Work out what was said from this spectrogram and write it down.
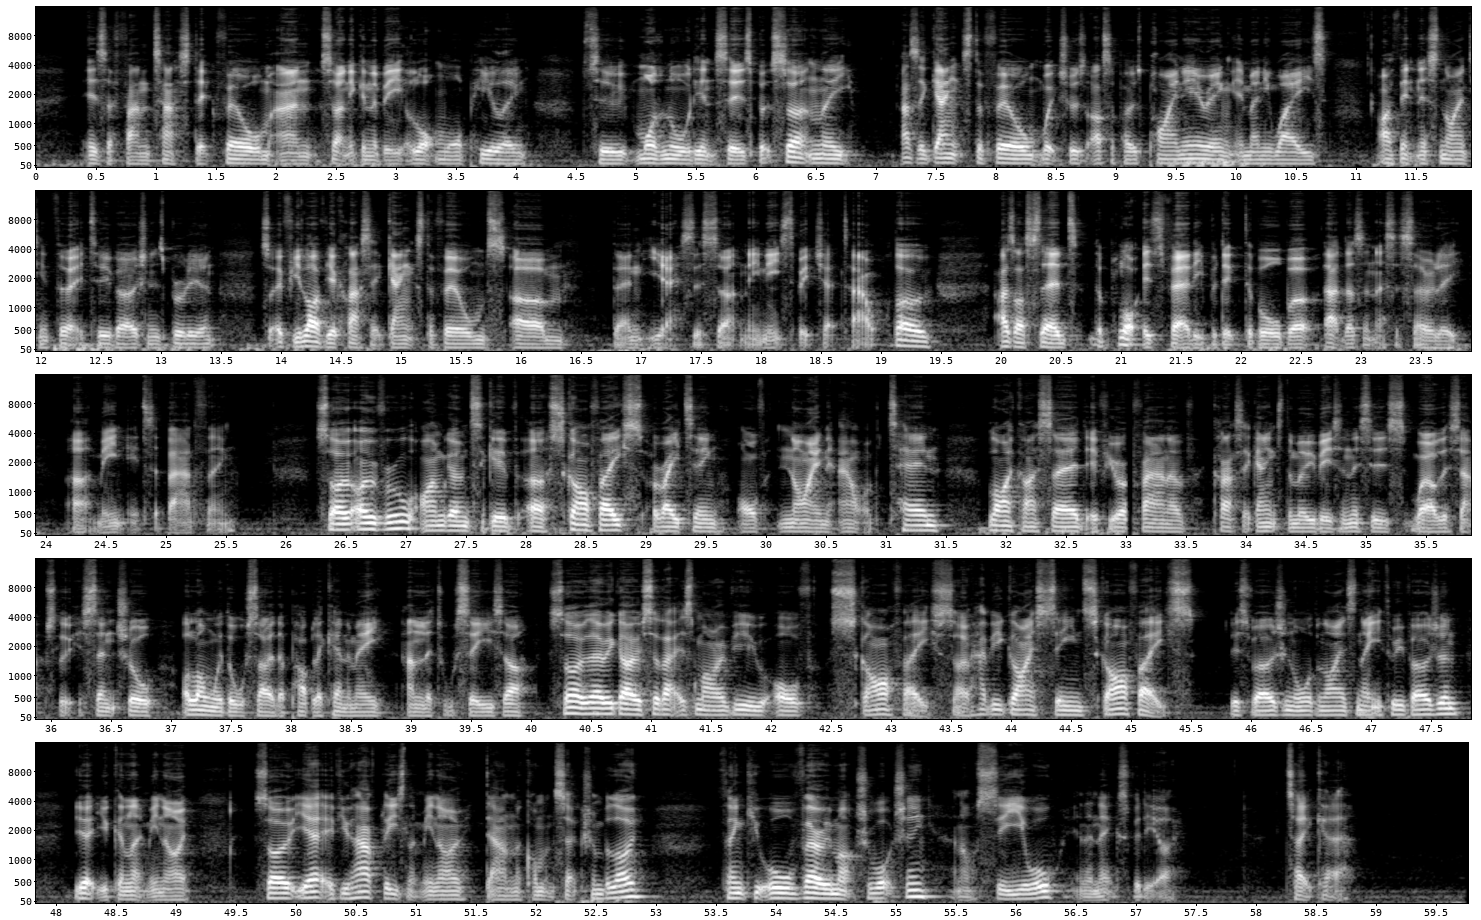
is a fantastic film and certainly going to be a lot more appealing to modern audiences, but certainly as a gangster film, which was, I suppose, pioneering in many ways, I think this 1932 version is brilliant. So if you love your classic gangster films, um, then yes, this certainly needs to be checked out. Although, as I said, the plot is fairly predictable, but that doesn't necessarily uh, mean it's a bad thing. So overall, I'm going to give uh, Scarface a rating of 9 out of 10. Like I said, if you're a fan of classic gangster movies, and this is, well, this is absolutely essential, along with also The Public Enemy and Little Caesar. So there we go, so that is my review of Scarface. So have you guys seen Scarface? This version or the 1983 version? Yeah, you can let me know. So yeah, if you have, please let me know down in the comment section below. Thank you all very much for watching, and I'll see you all in the next video. Take care.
